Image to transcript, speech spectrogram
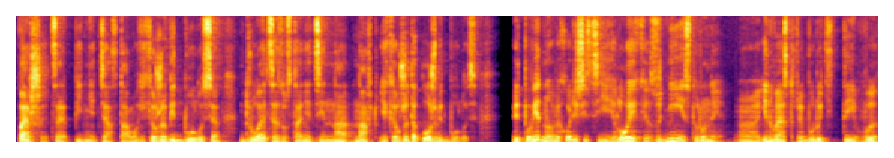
Перший це підняття ставок, яке вже відбулося. Друге це зростання цін на нафту, яке вже також відбулося. Відповідно, виходячи з цієї логіки, з однієї сторони е, інвестори будуть йти в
